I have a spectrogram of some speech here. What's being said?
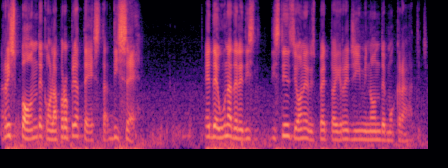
risponde con la propria testa di sé. Ed è una delle dis- distinzioni rispetto ai regimi non democratici.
